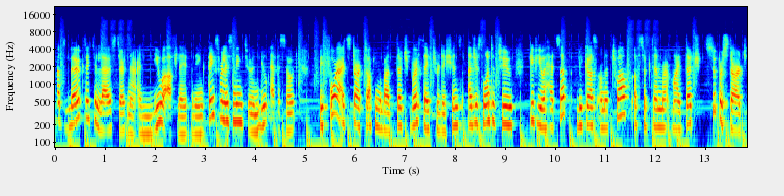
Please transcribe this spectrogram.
wat leuk dat je luistert naar een nieuwe aflevering. Thanks for listening to a new episode. Before I start talking about Dutch birthday traditions, I just wanted to give you a heads up because on the 12th of September, my Dutch Superstart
